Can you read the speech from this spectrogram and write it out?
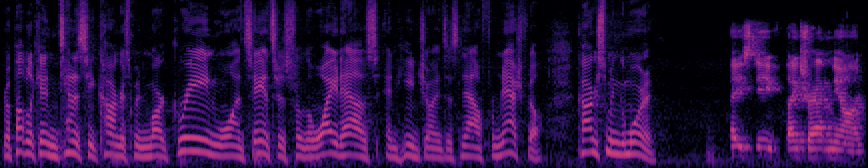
Republican Tennessee Congressman Mark Green wants answers from the White House, and he joins us now from Nashville. Congressman, good morning. Hey, Steve. Thanks for having me on.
